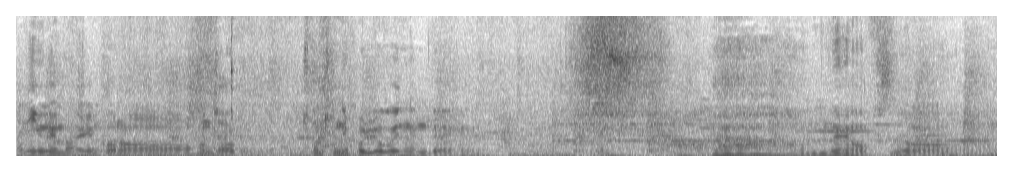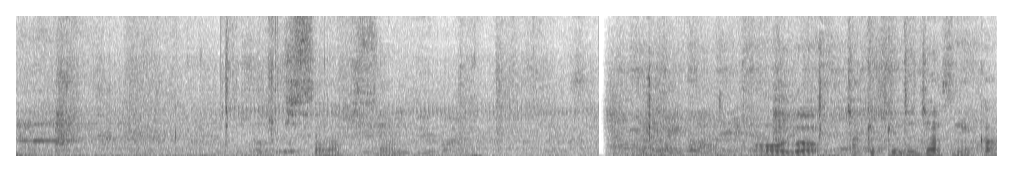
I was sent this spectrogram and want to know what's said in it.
아니 왜말 걸어 혼자 천천히 보려고 했는데 아 없네 없어 비싸다 비싸 어 이거 자켓 괜찮지 않습니까?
